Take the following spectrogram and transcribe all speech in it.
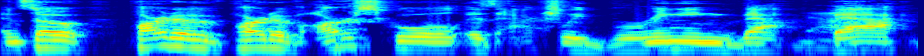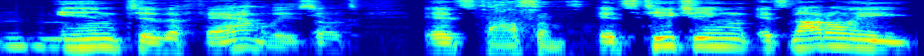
and so part of part of our school is actually bringing that Yeah. back Mhm. into the family. So it's it's It's awesome. it's teaching. It's not only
